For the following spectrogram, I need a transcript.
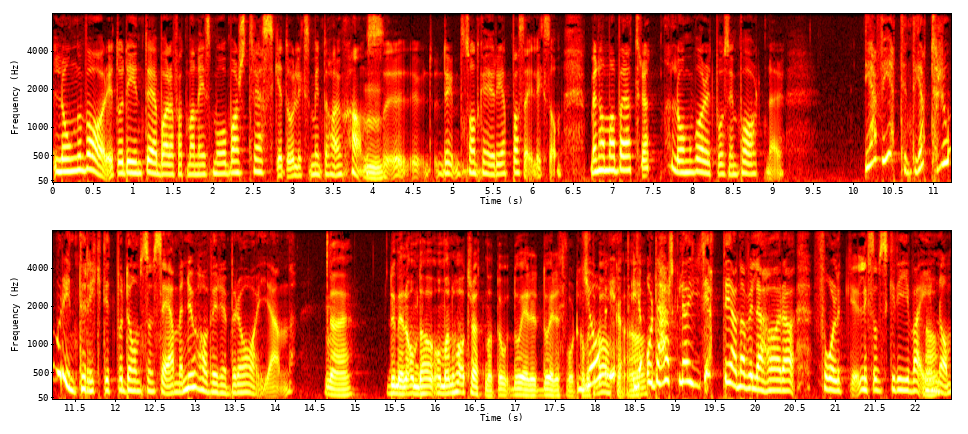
långvarigt och det inte är bara för att man är i småbarnsträsket och liksom inte har en chans. eh, Det, sånt kan ju repa sig liksom. Men har man börjat tröttna långvarigt på sin partner. Jag vet inte, jag tror inte riktigt på de som säger men nu har vi det bra igen. Nej. Du menar om, har, om man har tröttnat, då, då, är det, då är det svårt att komma Jag tillbaka? vet, ja. och det här skulle jag jättegärna vilja höra folk liksom skriva in om.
